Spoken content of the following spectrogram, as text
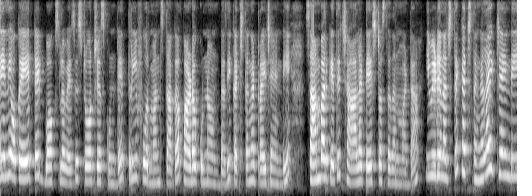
దీన్ని ఒక ఎయిర్ టైట్ బాక్స్లో వేసి స్టోర్ చేసుకుంటే త్రీ ఫోర్ మంత్స్ దాకా పాడవకుండా ఉంటుంది. ఖచ్చితంగా ట్రై చేయండి. సాంబార్కి అయితే చాలా టేస్ట్ వస్తుంది ఈ వీడియో నచ్చితే ఖచ్చితంగా లైక్ చేయండి.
